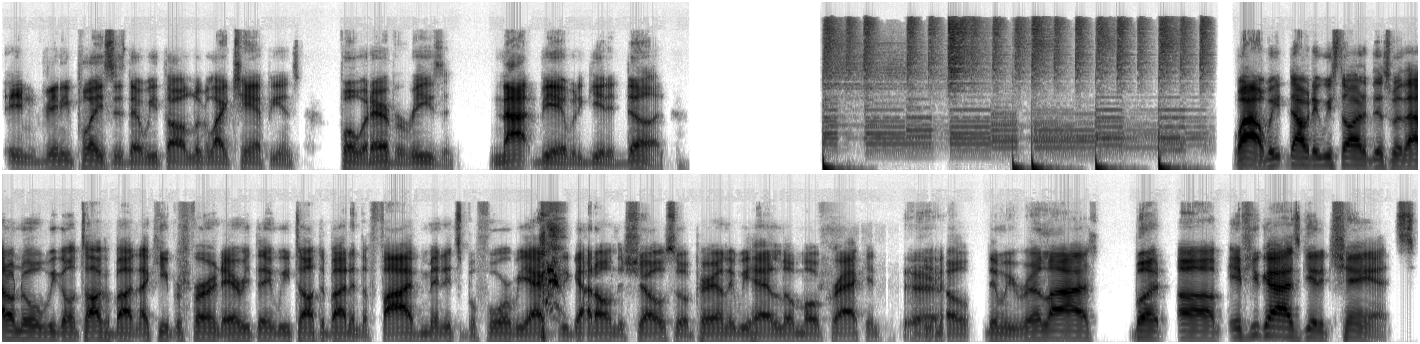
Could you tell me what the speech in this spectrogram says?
in many places that we thought looked like champions for whatever reason not be able to get it done. Wow, we we started this with I don't know what we're gonna talk about, and I keep referring to everything we talked about in the five minutes before we actually got on the show. So apparently we had a little more cracking, yeah. you know, than we realized. But um, if you guys get a chance,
